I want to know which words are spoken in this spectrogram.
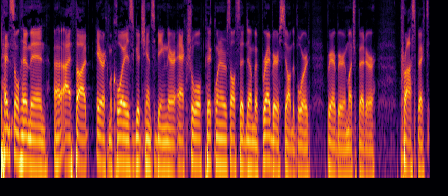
Pencil him in. Uh, I thought Erik McCoy is a good chance of being their actual pick when it was all said and done, but Bradbury is still on the board. Bradbury, much better prospect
